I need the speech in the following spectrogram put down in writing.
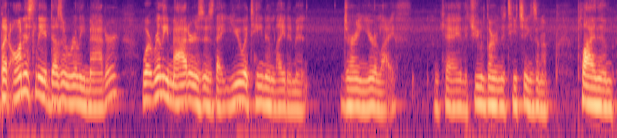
But honestly, it doesn't really matter. What really matters is that you attain enlightenment during your life, okay, that you learn the teachings and apply them.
